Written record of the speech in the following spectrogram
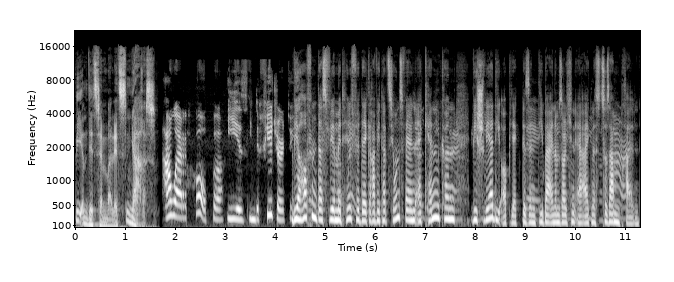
wie im Dezember letzten Jahres. Wir hoffen, dass wir mit Hilfe der Gravitationswellen erkennen können, wie schwer die Objekte sind, die bei einem solchen Ereignis zusammenprallen.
